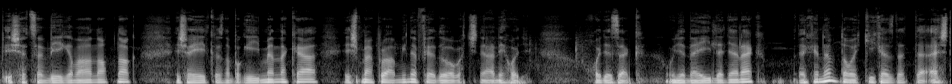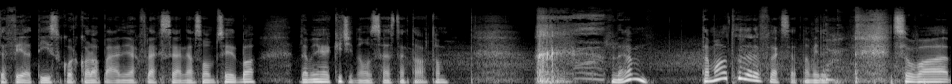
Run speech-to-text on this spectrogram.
és egyszerűen vége van a napnak, és a hétköznapok így mennek el, és megpróbál mindenféle dolgot csinálni, hogy, hogy ezek ugye ne így legyenek. Egyébként nem tudom, hogy ki kezdett este fél tízkor kalapálni, flexelni a szomszédba, de mondjuk egy kicsit nonsensnek tartom. nem? Te ma az előflexet? Na mindegy. Szóval,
